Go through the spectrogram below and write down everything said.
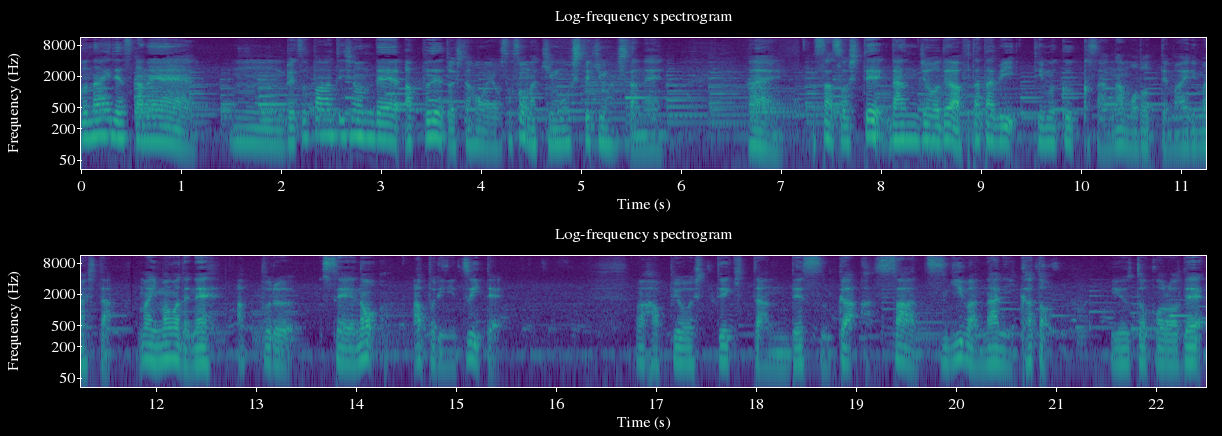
危ないですかね。うん、別パーティションでアップデートした方が良さそうな気もしてきましたね。はい。さあ、そして壇上では再びティム・クックさんが戻ってまいりました。まあ今までね、アップル製のアプリについて、まあ、発表してきたんですが、さあ次は何かというところで、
